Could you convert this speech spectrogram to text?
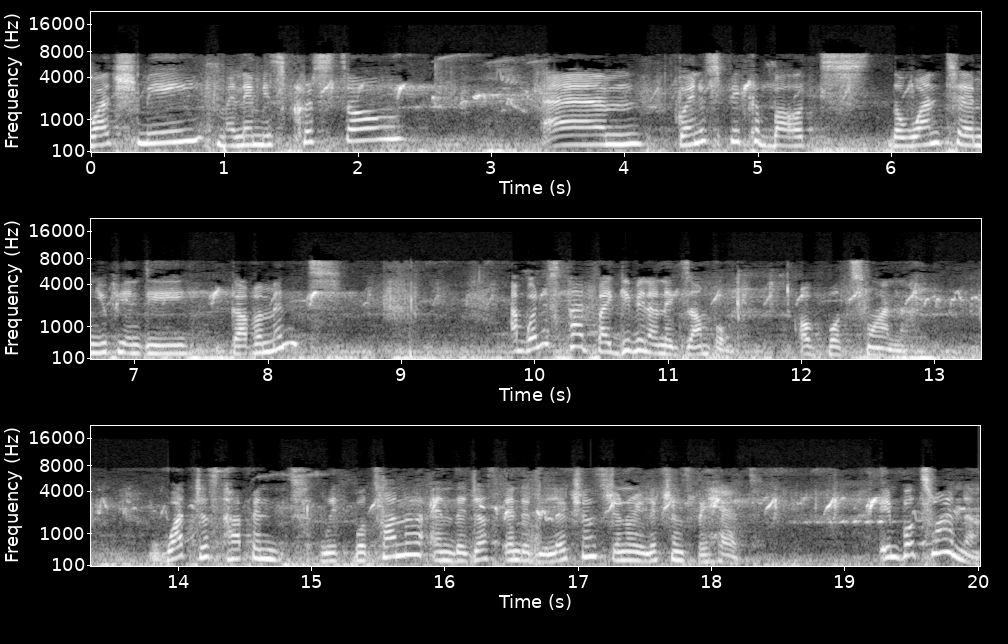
watch me. My name is Crystal. I'm going to speak about the one-term UPND government. I'm going to start by giving an example of Botswana. What just happened with Botswana and the just ended elections, general elections they had. In Botswana,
